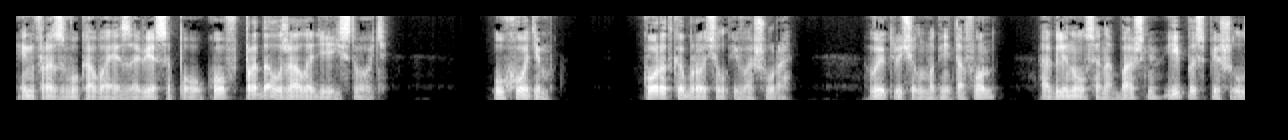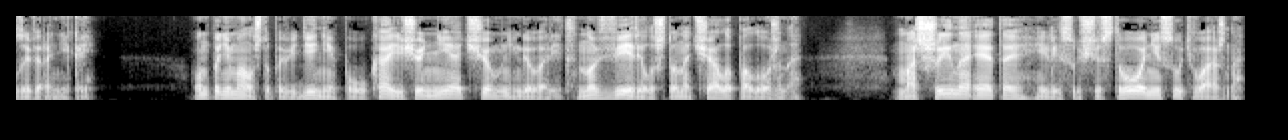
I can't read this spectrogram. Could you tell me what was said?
Инфразвуковая завеса пауков продолжала действовать. «Уходим», — коротко бросил Ивашура. Выключил магнитофон, оглянулся на башню и поспешил за Вероникой. Он понимал, что поведение паука еще ни о чем не говорит, но верил, что начало положено. Машина это или существо не суть важно.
